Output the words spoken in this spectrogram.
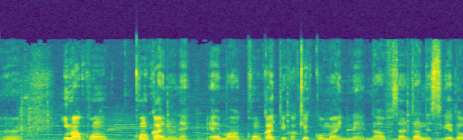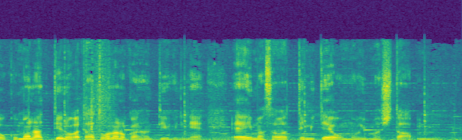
うん、今こん、今回のね、えーまあ今回っていうか結構前にね、ナーフされたんですけど、5マナっていうのが妥当なのかなっていう風にね、えー今触ってみて思いました。うん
